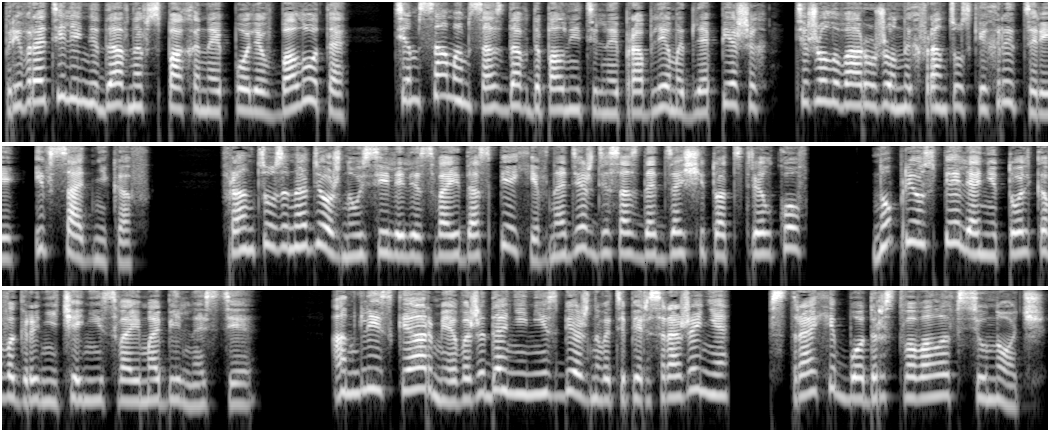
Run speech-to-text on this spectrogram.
превратили недавно вспаханное поле в болото, тем самым создав дополнительные проблемы для пеших, тяжеловооруженных французских рыцарей и всадников. Французы надежно усилили свои доспехи в надежде создать защиту от стрелков, но преуспели они только в ограничении своей мобильности. Английская армия в ожидании неизбежного теперь сражения в страхе бодрствовала всю ночь.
